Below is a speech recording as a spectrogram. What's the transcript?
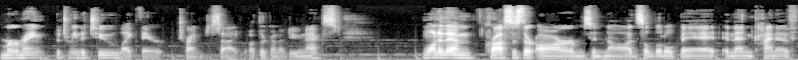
murmuring between the two like they're trying to decide what they're to do next. One of them crosses their arms and nods a little bit and then kind of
